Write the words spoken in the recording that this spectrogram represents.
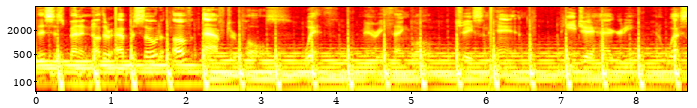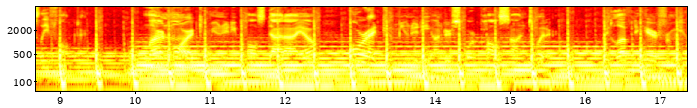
This has been another episode of After Pulse with Mary Thengvall, Jason Hand, PJ Haggerty, and Wesley Faulkner. Learn more at communitypulse.io or at community underscore pulse on Twitter. We'd love to hear from you,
